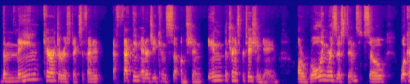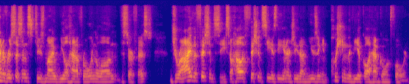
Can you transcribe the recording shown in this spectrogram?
The main characteristics affecting energy consumption in the transportation game are rolling resistance. So, what kind of resistance does my wheel have rolling along the surface? Drive efficiency. So, how efficiency is the energy that I'm using in pushing the vehicle I have going forward?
